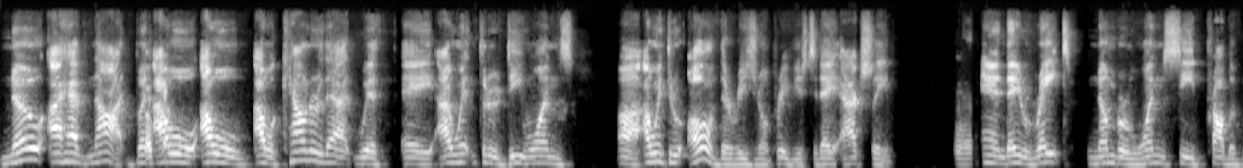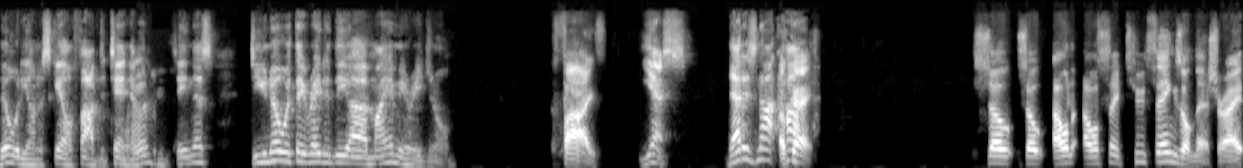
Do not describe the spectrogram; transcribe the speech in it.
No, I have not. But okay. I will. I will. I will counter that with a. I went through D ones. Uh, I went through all of their regional previews today, actually, mm-hmm. and they rate number one seed probability on a scale of five to 10 mm-hmm. Now, you've seen this. Do you know what they rated the uh, Miami regional? Five. Yes, that is not okay. High. So, so I'll I'll say two things on this. Right,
